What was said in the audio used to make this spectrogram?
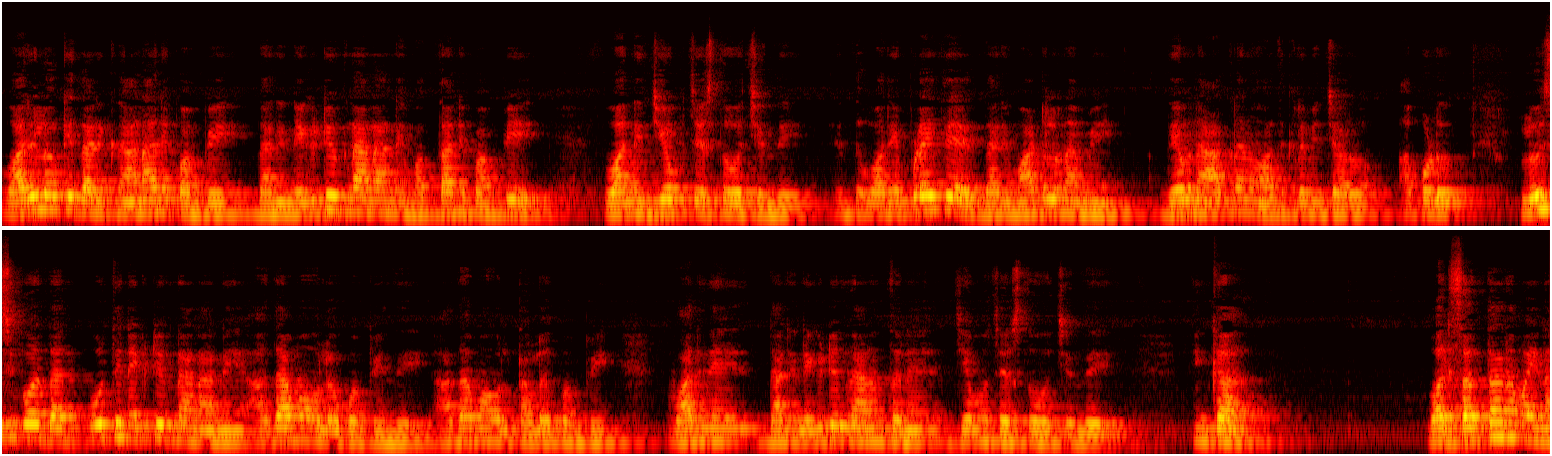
వారిలోకి దాని జ్ఞానాన్ని పంపి దాని నెగిటివ్ జ్ఞానాన్ని మొత్తాన్ని పంపి వారిని జీవం చేస్తూ వచ్చింది. వారు ఎప్పుడైతే దాని మాటలు నమ్మి దేవుని ఆజ్ఞను అతిక్రమించారో. అప్పుడు లూసిఫర్ దాని పూర్తి నెగిటివ్ జ్ఞానాన్ని ఆదామావులో పంపింది. ఆదామావుల తల్లోకి పంపి వారిని దాని నెగిటివ్ జ్ఞానంతోనే జీవం చేస్తూ వచ్చింది. ఇంకా వారి సంతానమైన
